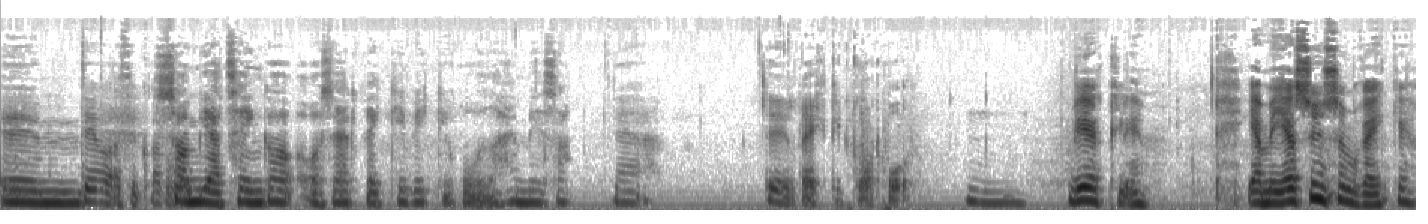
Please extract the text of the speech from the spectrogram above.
Øhm, Det var også et godt som jeg tænker også er et rigtig vigtigt råd at have med sig. råd. Ja. Det er et rigtig godt råd. Virkelig. Jamen, jeg synes som Rikke.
